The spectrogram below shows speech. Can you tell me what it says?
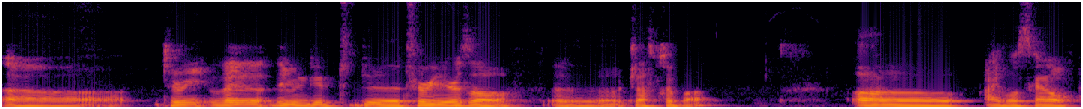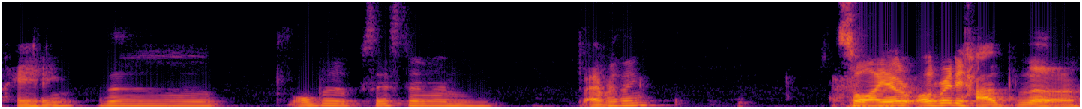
uh during the during the, the three years of uh, class prépa uh i was kind of hating the all the system and everything. So i already had the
